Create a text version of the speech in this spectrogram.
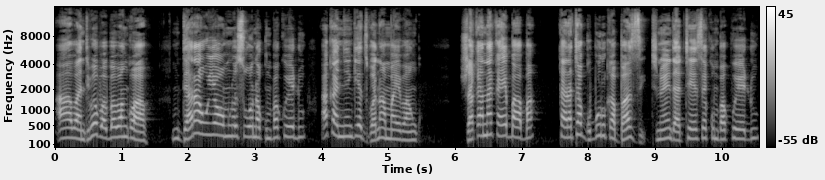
ava ndivo baba vangu ava. Mudhara uya wamunosiona kumba kwedu akanyengedzwa namai vangu. Zvakanakai baba kana taguburuka bhazi tinoenda tese kumba kwedu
